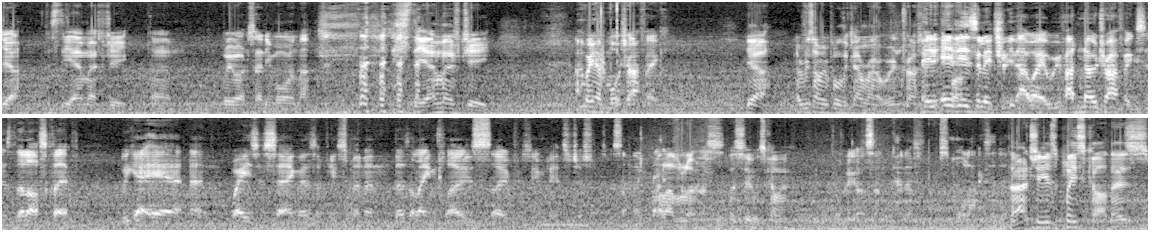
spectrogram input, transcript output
Yeah, it's the MFG. Um, we won't say any more on that. it's the MFG. And we have more traffic. Yeah, every time we pull the camera out, we're in traffic. It, it is literally that way. We've had no traffic since the last clip. We get here and Waze is saying there's a policeman and there's a lane closed, so presumably it's just something right I'll have a in front of look. us. Let's see what's coming. Probably got some kind of small accident. There actually is a police car. There's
